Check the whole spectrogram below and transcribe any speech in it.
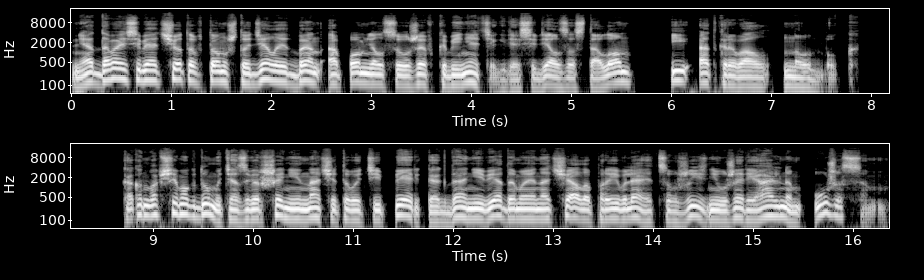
Не отдавая себе отчета в том, что делает, Бен опомнился уже в кабинете, где сидел за столом и открывал ноутбук. Как он вообще мог думать о завершении начатого теперь, когда неведомое начало проявляется в жизни уже реальным ужасом?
